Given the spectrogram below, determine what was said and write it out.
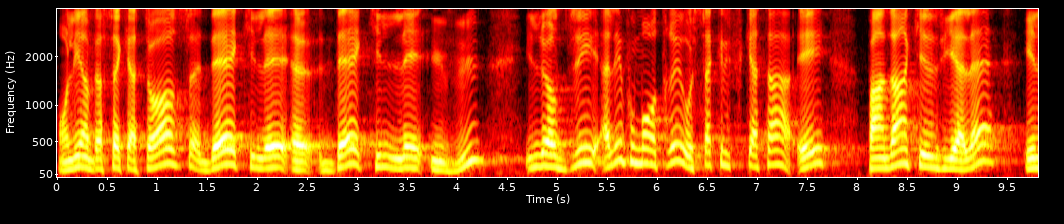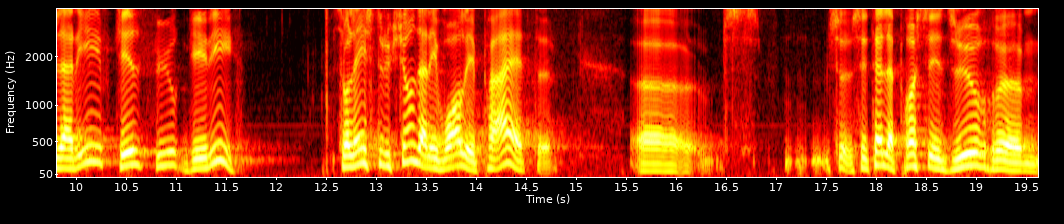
On lit en verset 14, dès qu'il euh, qu'il eu vu, il leur dit, allez vous montrer au sacrificateur. Et pendant qu'ils y allaient, il arrive qu'ils furent guéris. Sur l'instruction d'aller voir les prêtres, c'était la procédure euh,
